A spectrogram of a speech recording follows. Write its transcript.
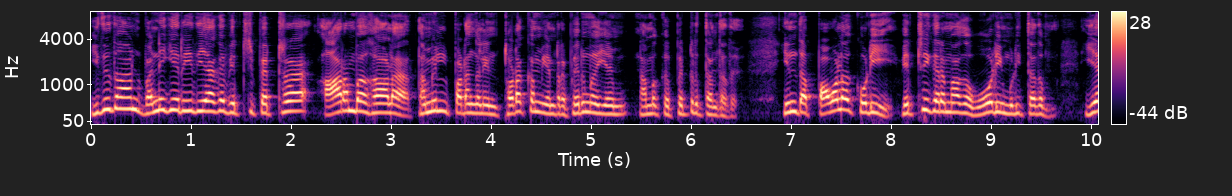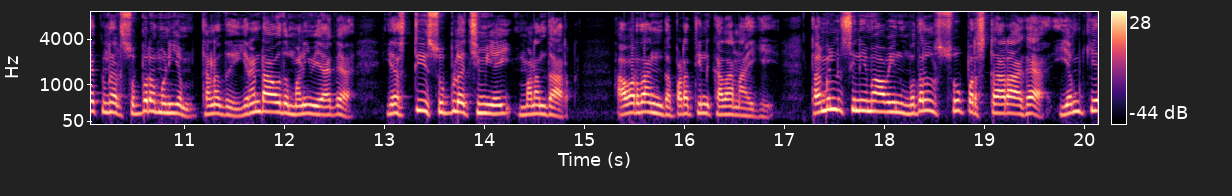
இதுதான் வணிக ரீதியாக வெற்றி பெற்ற ஆரம்பகால தமிழ் படங்களின் தொடக்கம் என்ற பெருமையும் நமக்கு பெற்றுத்தந்தது இந்த பவளக்கொடி வெற்றிகரமாக ஓடி முடித்ததும் இயக்குனர் சுப்பிரமணியம் தனது இரண்டாவது மனைவியாக எஸ் டி சுப்புலட்சுமியை மணந்தார். அவர்தான் இந்த படத்தின் கதாநாயகி. தமிழ் சினிமாவின் முதல் சூப்பர் ஸ்டாராக எம் கே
